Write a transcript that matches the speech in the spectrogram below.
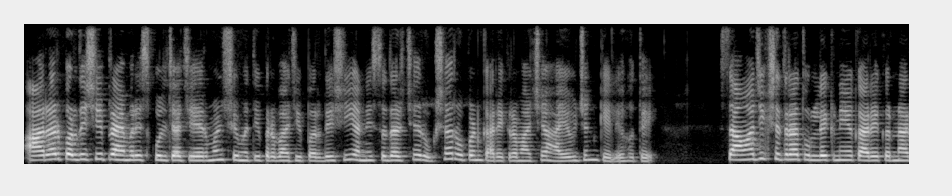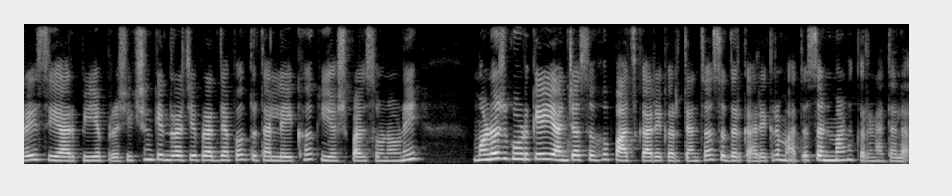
आर आर परदेशी प्रायमरी स्कूलच्या चेअरमन श्रीमती प्रभाजी परदेशी यांनी सदरचे वृक्षारोपण कार्यक्रमाचे आयोजन केले होते. सामाजिक क्षेत्रात उल्लेखनीय कार्य करणारे सीआरपीएफ प्रशिक्षण केंद्राचे प्राध्यापक तथा लेखक यशपाल सोनवणे मनोज घोडके यांच्यासह पाच कार्यकर्त्यांचा सदर कार्यक्रमात सन्मान करण्यात आला.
